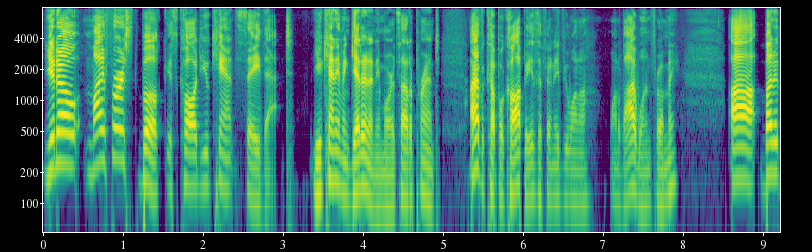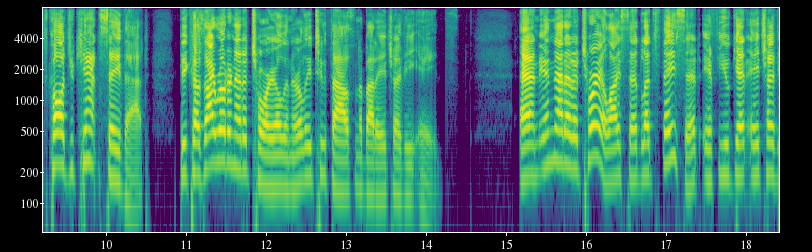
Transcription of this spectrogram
You know, my first book is called You Can't Say That. You can't even get it anymore. It's out of print. I have a couple copies if any of you want to want to buy one from me. Uh, but it's called You Can't Say That because I wrote an editorial in early 2000 about HIV AIDS. And in that editorial, I said, let's face it, if you get HIV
